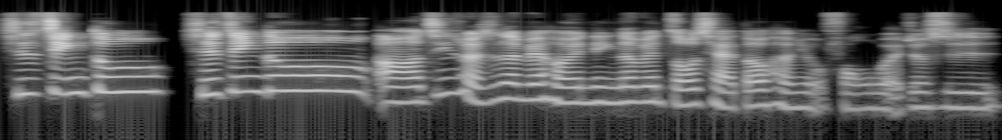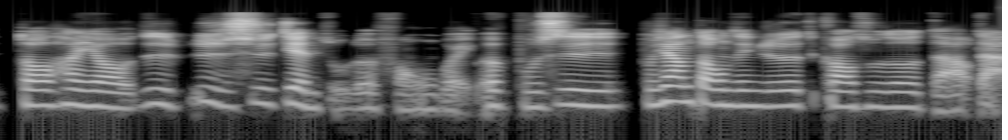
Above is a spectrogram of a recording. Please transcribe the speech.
其实京都其实京都呃清水寺那边河原町那边走起来都很有风味，就是都很有日日式建筑的风味，而不是不像东京就是高速都大大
